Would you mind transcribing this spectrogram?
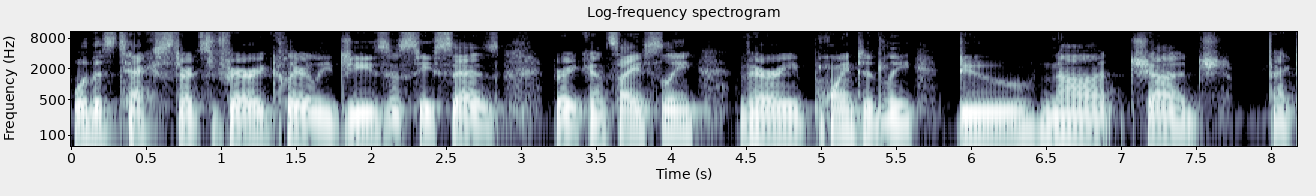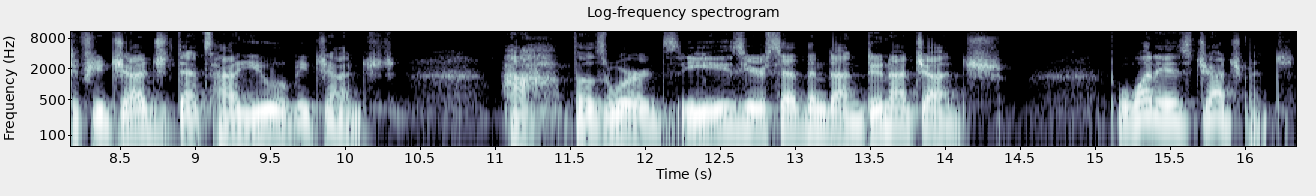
Well, this text starts very clearly. Jesus, he says very concisely, very pointedly, do not judge. In fact, if you judge, that's how you will be judged. Ha, those words, easier said than done. Do not judge. But what is judgment?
